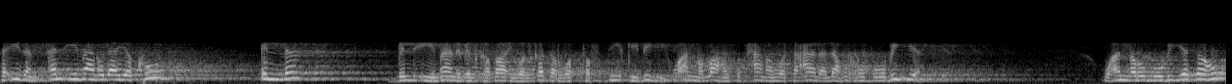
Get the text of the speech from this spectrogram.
فإذا الإيمان لا يكون إلا بالإيمان بالقضاء والقدر والتصديق به وأن الله سبحانه وتعالى له الربوبية. وأن ربوبيته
